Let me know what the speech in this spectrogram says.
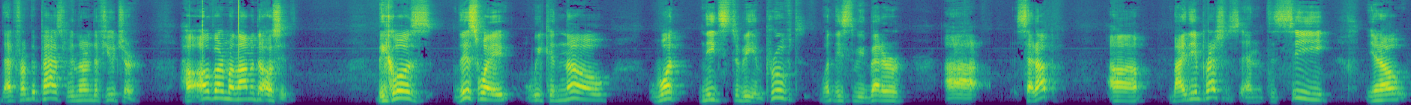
That from the past we learn the future. Ha'avar malamad osid. Because this way, we can know what needs to be improved, what needs to be better uh, set up uh, by the impressions, and to see, you know,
